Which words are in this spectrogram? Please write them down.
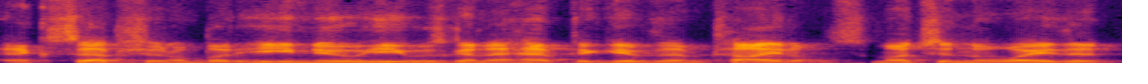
exceptional, but he knew he was going to have to give them titles, much in the way that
